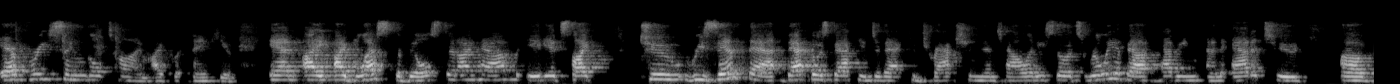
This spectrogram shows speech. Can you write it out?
every single time I put thank you. And I, I bless the bills that I have. It, it's like to resent that, that goes back into that contraction mentality. So it's really about having an attitude of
